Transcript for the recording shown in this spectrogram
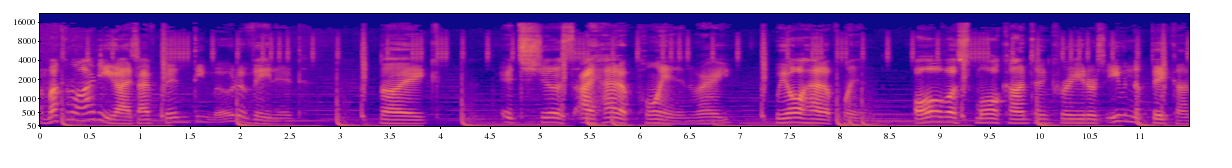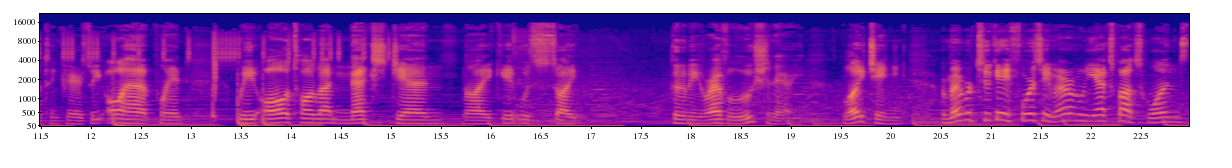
I'm not gonna lie to you guys, I've been demotivated. Like it's just I had a plan, right? We all had a plan. All of us small content creators, even the big content creators, we all had a plan we all talked about next gen like it was like gonna be revolutionary life changing remember 2k14 remember when the xbox ones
